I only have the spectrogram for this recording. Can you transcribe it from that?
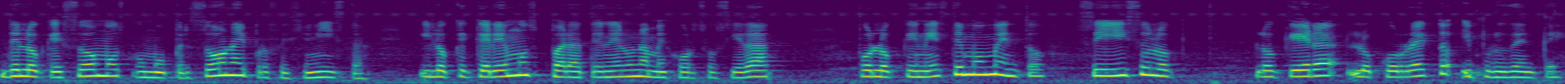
de lo que somos como persona y profesionista y lo que queremos para tener una mejor sociedad. Por lo que en este momento se hizo lo, lo que era lo correcto y prudente.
